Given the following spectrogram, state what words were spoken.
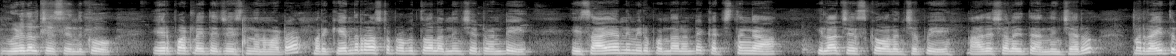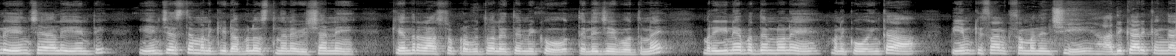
విడుదల చేసేందుకు ఏర్పాట్లు అయితే చేసిందనమాట మరి కేంద్ర రాష్ట్ర ప్రభుత్వాలు అందించేటువంటి ఈ సాయాన్ని మీరు పొందాలంటే ఖచ్చితంగా ఇలా చేసుకోవాలని చెప్పి ఆదేశాలు అయితే అందించారు. మరి రైతులు ఏం చేయాలి ఏంటి? ఏం చేస్తే మనకి డబ్బులు వస్తుందనే విషయాన్ని కేంద్ర రాష్ట్ర ప్రభుత్వాలు అయితే మీకు తెలియజేయబోతున్నాయి. మరి ఈ నేపథ్యంలోనే మనకు ఇంకా పిఎం కిసాన్కి సంబంధించి అధికారికంగా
